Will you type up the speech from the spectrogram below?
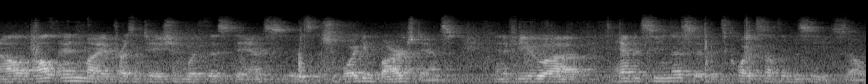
And I'll, I'll end my presentation with this dance. It's the Sheboygan Barge Dance. And if you uh, haven't seen this, it, it's quite something to see. So.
